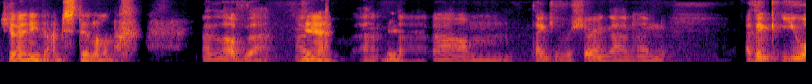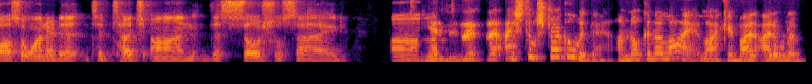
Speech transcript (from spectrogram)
journey that I'm still on. I love that. I Yeah. love that. Yeah. That, um, thank you for sharing that. And I think you also wanted to to touch on the social side. Um, yeah, I, I- still struggle with that. I'm not going to lie. Like if I, I don't want to,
